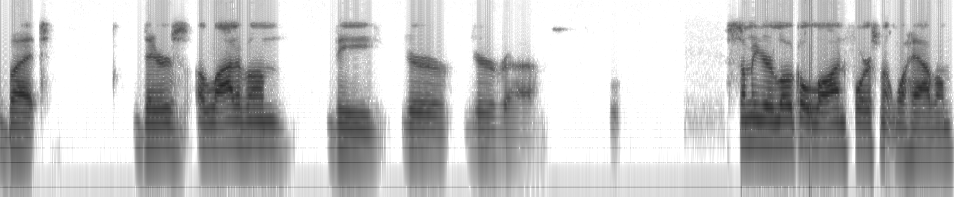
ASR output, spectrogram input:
but there's a lot of them. The your your uh, some of your local law enforcement will have them.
